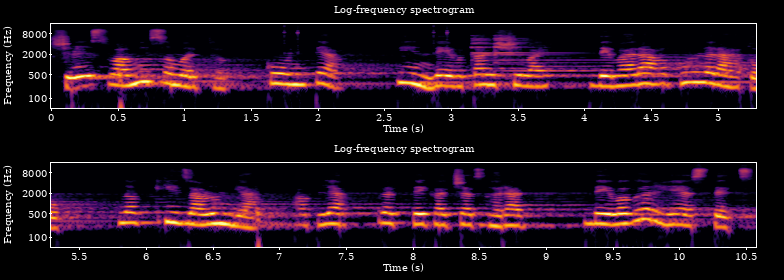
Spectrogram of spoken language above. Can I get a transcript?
श्री स्वामी समर्थ कोणत्या तीन देवतांशिवाय देवारा अपूर्ण राहतो? नक्की जाणून घ्या. आपल्या प्रत्येकाच्याच घरात देवघर हे असतेच.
